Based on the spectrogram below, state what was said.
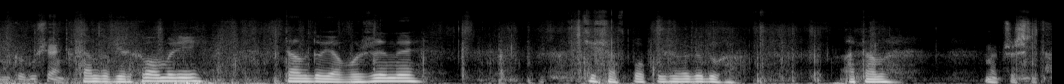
Nikogusieńka. tam do Wierchomli, tam do Jaworzyny. Cisza, spokój żywego ducha. A tam, My przyszli tam.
